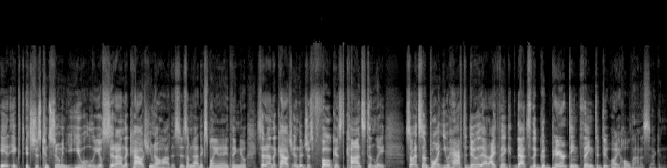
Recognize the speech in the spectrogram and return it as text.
It, it, it's just consuming. You you'll sit on the couch. You know how this is. I'm not explaining anything new. Sit on the couch and they're just focused constantly. So at some point you have to do that. I think that's the good parenting thing to do. Wait, hold on a second.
